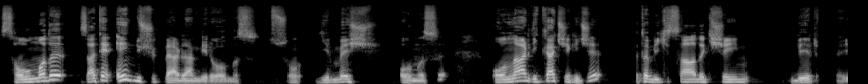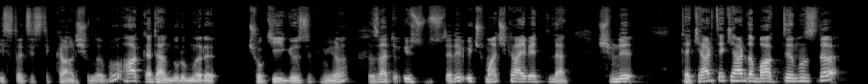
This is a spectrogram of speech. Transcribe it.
savunmada zaten en düşüklerden biri olması. Son 25 olması. Onlar dikkat çekici. Tabii ki sahadaki şeyin bir istatistik karşılığı bu. Hakikaten durumları çok iyi gözükmüyor. Zaten üst üste de 3 maç kaybettiler. Şimdi teker teker de baktığımızda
